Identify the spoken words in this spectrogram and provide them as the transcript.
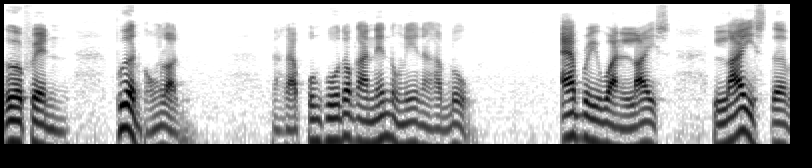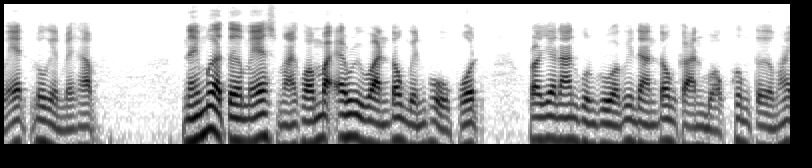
her friend เพื่อนของหล่อนนะครับ คุณครูต้องการเน้นตรงนี้นะครับลูก everyone likes likes เติม s ลูกเห็นไหมครับ ในเมื่อเติม s หมายความว่า everyone ต้องเป็นผู้พจน์ เพราะฉะนั้นคุณครูพี่นันต้องการบอกเพิ่มเติมให้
